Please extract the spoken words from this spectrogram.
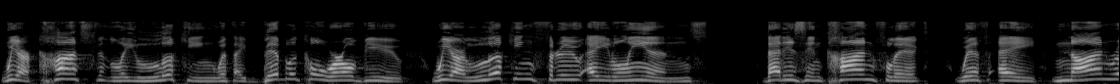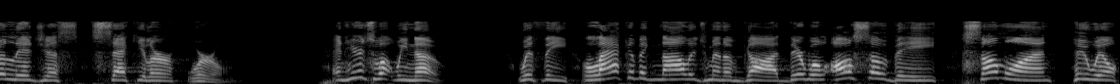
we are constantly looking with a biblical worldview. We are looking through a lens that is in conflict with a non religious, secular world. And here's what we know with the lack of acknowledgement of God, there will also be someone who will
